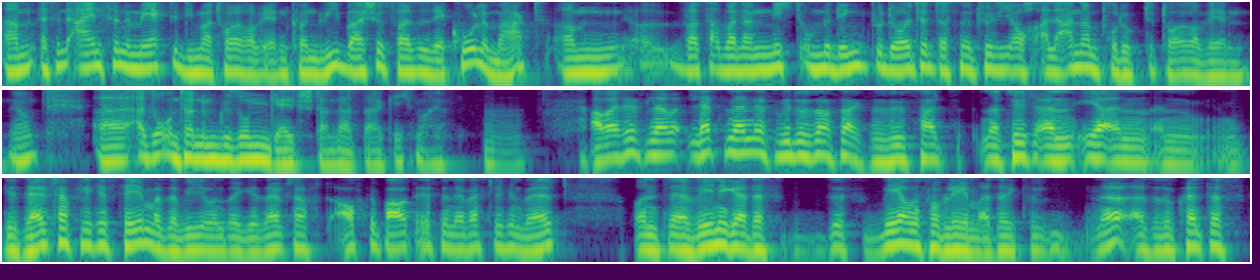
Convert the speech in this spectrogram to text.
ähm, es sind einzelne Märkte, die mal teurer werden können, wie beispielsweise der Kohlemarkt, ähm, was aber dann nicht unbedingt bedeutet, dass natürlich auch alle anderen Produkte teurer werden. Ja? Äh, also unter einem gesunden Geldstandard, sage ich mal. Mhm. Aber es ist letzten Endes, wie du es auch sagst, es ist halt natürlich ein, eher ein, ein gesellschaftliches Thema, also wie unsere Gesellschaft aufgebaut ist in der westlichen Welt und äh, weniger das, das Währungsproblem. Also, ne, also du könntest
